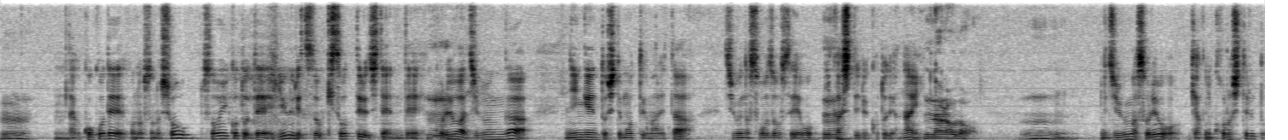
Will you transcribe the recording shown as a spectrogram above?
うん。うんだからここでこのその勝そういうことで優劣を競ってる時点でうん。これは自分が人間として持って生まれた自分の創造性を生かしていることではない、なるほど。ううん。んで自分はそれを逆に殺してると。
